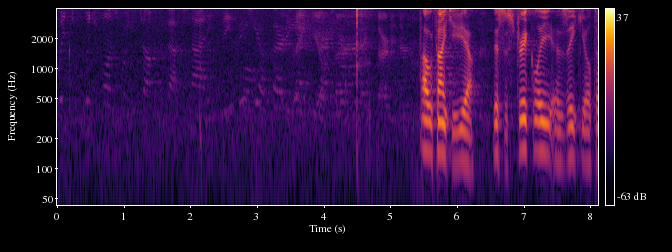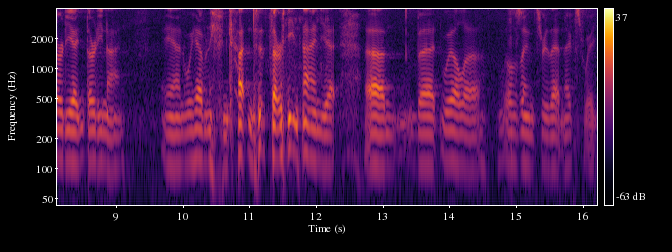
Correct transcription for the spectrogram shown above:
Which, which ones were you talking about tonight? Ezekiel? Oh, thank you. Yeah. This is strictly Ezekiel 38 and 39. And we haven't even gotten to 39 yet. Um, but we'll, uh, we'll zoom through that next week.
